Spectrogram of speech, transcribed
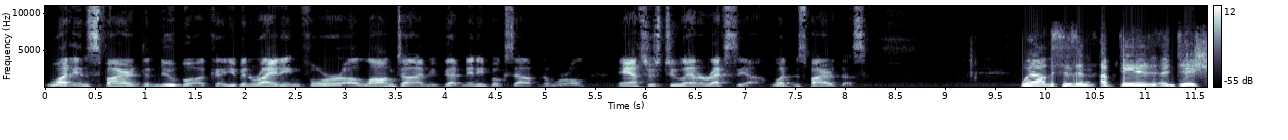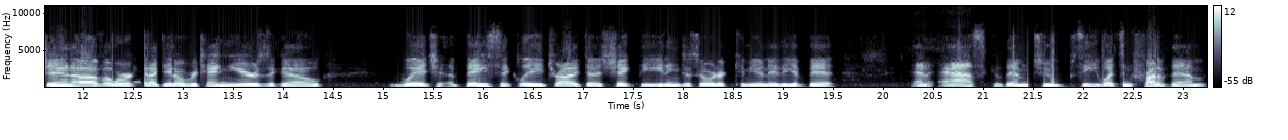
what inspired the new book? Uh, you've been writing for a long time. You've got many books out in the world. Answers to Anorexia. What inspired this? Well, this is an updated edition of a work that I did over 10 years ago, which basically tried to shake the eating disorder community a bit and ask them to see what's in front of them.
